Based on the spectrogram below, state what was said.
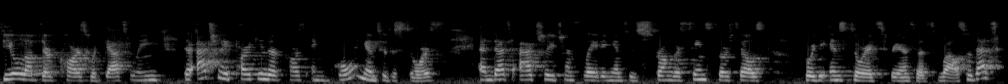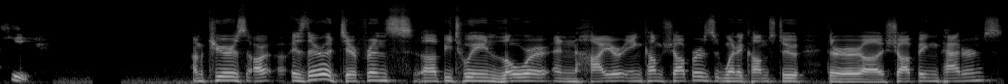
fuel up their cars with gasoline, they're actually parking their cars and going into the stores. And that's actually translating into stronger same store sales for the in store experience as well. So that's key. I'm curious, are, is there a difference uh, between lower and higher income shoppers when it comes to their uh, shopping patterns?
